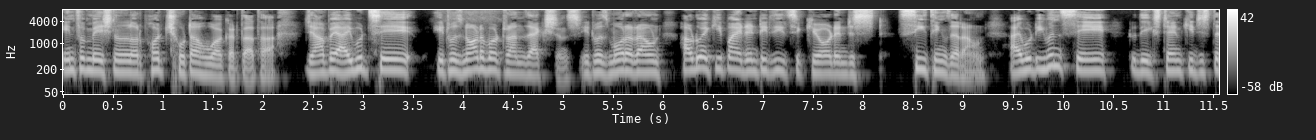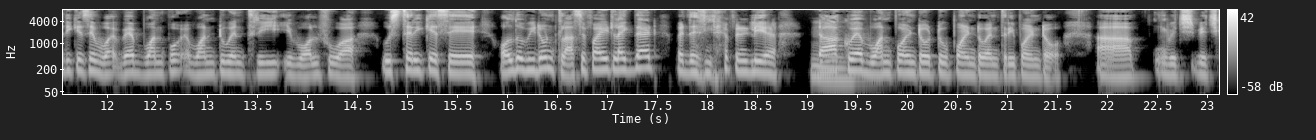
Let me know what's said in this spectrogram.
इंफॉर्मेशनल और बहुत छोटा हुआ करता था जहाँ पे I would say it was not about transactions it was more around how do I keep my identity secured and just see things around I would even say to the extent कि जिस तरीके से web one one two and three evolve हुआ उस तरीके से although we don't classify it like that but there definitely dark Hmm. 1.0 2.0 and 3.0 uh, which which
